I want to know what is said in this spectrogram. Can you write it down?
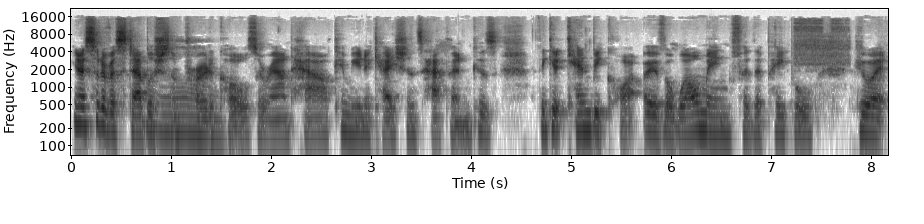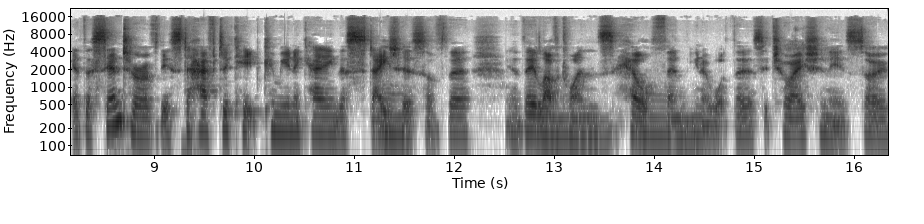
you know, sort of establish mm. some protocols around how communications happen because I think it can be quite overwhelming for the people who are at the center of this to have to keep communicating the mm. status mm. of the you know, their loved one's health mm. and you know what the situation is. So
